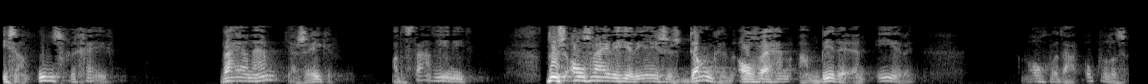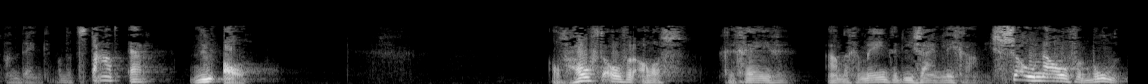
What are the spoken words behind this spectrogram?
is aan ons gegeven. Wij aan hem? Jazeker. Maar dat staat hier niet. Dus als wij de Heer Jezus danken, als wij hem aanbidden en eren, mogen we daar ook wel eens aan denken. Want het staat er nu al. Als hoofd over alles gegeven aan de gemeente die zijn lichaam is. Zo nauw verbonden.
